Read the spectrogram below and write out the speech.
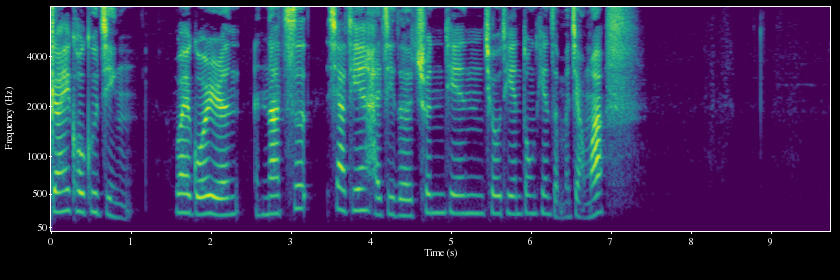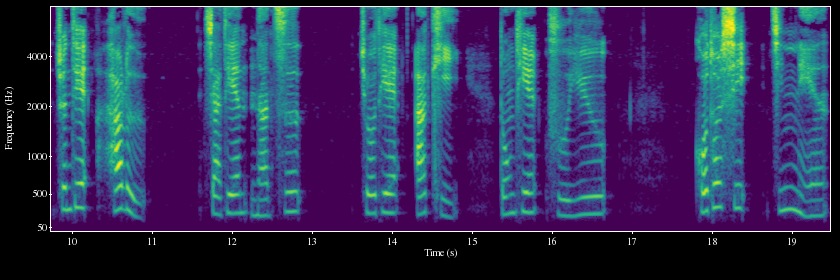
外国人、外国人。夏天还记得春天、秋天、冬天怎么讲吗？春天 hello，夏天 n a t s 秋天 aki，冬天 fu you，kotoshi 今年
